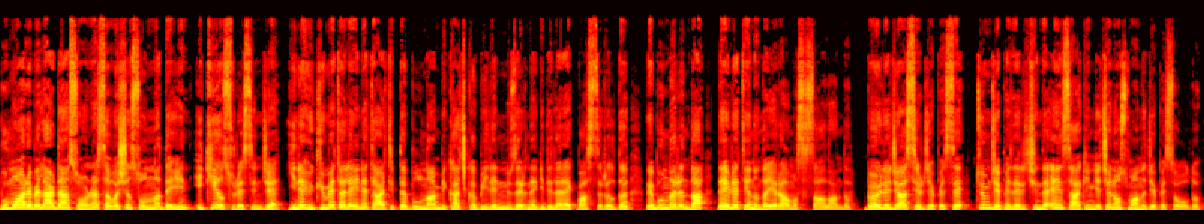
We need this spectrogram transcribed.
Bu muharebelerden sonra savaşın sonuna değin iki yıl süresince yine hükümet aleyhine tertipte bulunan birkaç kabilenin üzerine gidilerek bastırıldı ve bunların da devlet yanında yer alması sağlandı. Böylece Asir cephesi tüm cepheler içinde en sakin geçen Osmanlı cephesi oldu.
